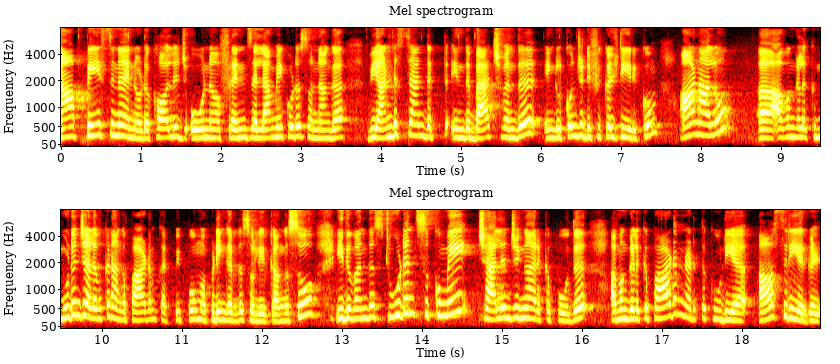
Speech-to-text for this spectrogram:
நான் பேசின என்னோட காலேஜ் ஓனர் ஃப்ரெண்ட்ஸ் எல்லாமே கூட சொன்னாங்க வி அண்டர்ஸ்டாண்ட் தட் இந்த பேட்ச் வந்து எங்களுக்கு கொஞ்சம் டிஃபிகல்ட்டி இருக்கும். ஆனாலும் அவங்களுக்கு முடிஞ்ச அளவுக்கு நாங்கள் பாடம் கற்பிப்போம் அப்படிங்கிறத சொல்லியிருக்காங்க. ஸோ இது வந்து ஸ்டூடெண்ட்ஸுக்குமே சேலஞ்சிங்காக இருக்க போது அவங்களுக்கு பாடம் நடத்தக்கூடிய ஆசிரியர்கள்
